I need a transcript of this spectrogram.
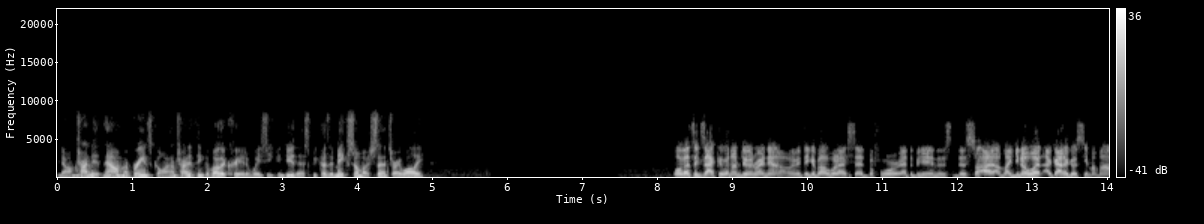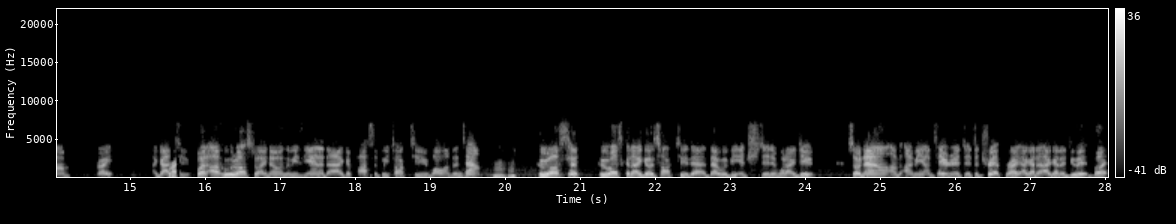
You know, I'm trying to now my brain's going. I'm trying to think of other creative ways you can do this because it makes so much sense, right, Wally? Well, that's exactly what I'm doing right now. I mean, think about what I said before at the beginning of this. this I, am like, you know what? I got to go see my mom, right? I got right. to. But uh, who else do I know in Louisiana that I could possibly talk to while I'm in town? Mm-hmm. Who else? Who else could I go talk to that that would be interested in what I do? So now I'm, I mean, I'm saying it's, it's a trip, right? I gotta, I gotta do it. But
